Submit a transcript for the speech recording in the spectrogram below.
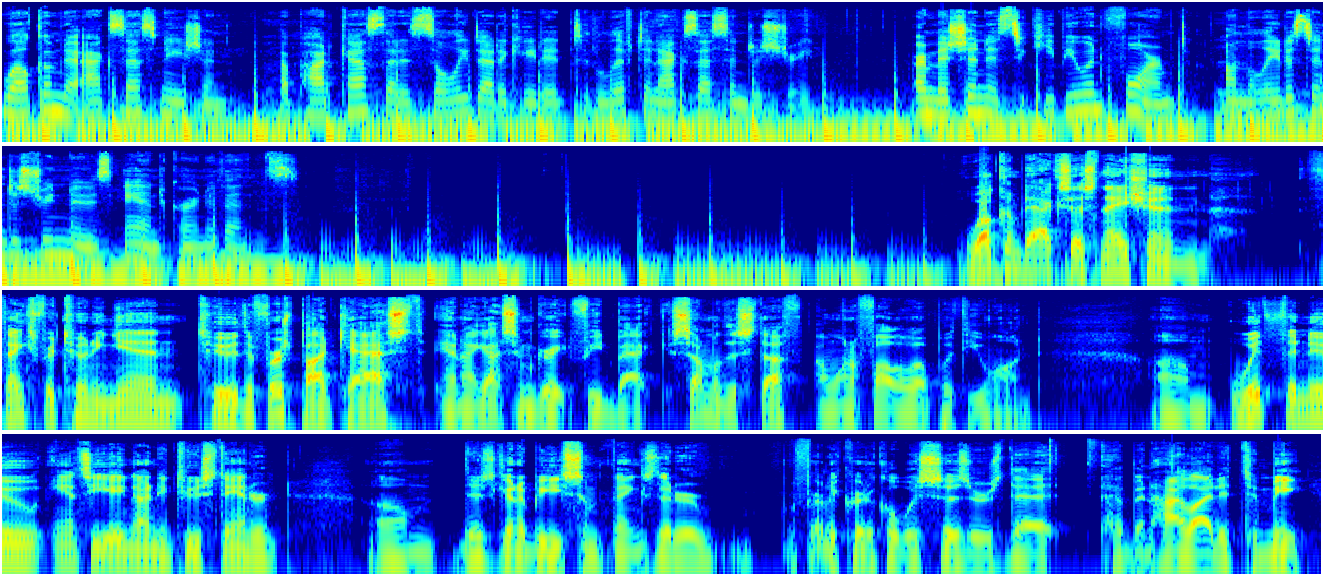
Welcome to Access Nation, a podcast that is solely dedicated to the lift and access industry. Our mission is to keep you informed on the latest industry news and current events. Welcome to Access Nation. Thanks for tuning in to the first podcast, and I got some great feedback. Some of the stuff I want to follow up with you on. Um, with the new ANSI A92 standard, um, there's going to be some things that are fairly critical with scissors that have been highlighted to me.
